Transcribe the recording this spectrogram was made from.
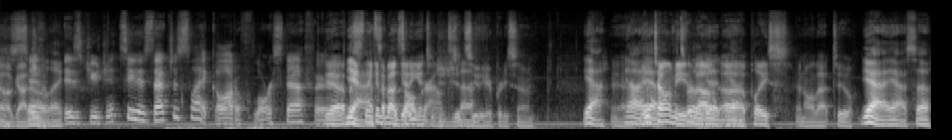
Oh, gotcha. So like, Is jujitsu is that just like a lot of floor stuff? Or? yeah, I was Yeah, thinking it's- about it's getting into ground jiu-jitsu here pretty soon. yeah, Yeah, yeah, you yeah, were telling me really about good, uh, yeah. place and all that too. Yeah, yeah. So,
